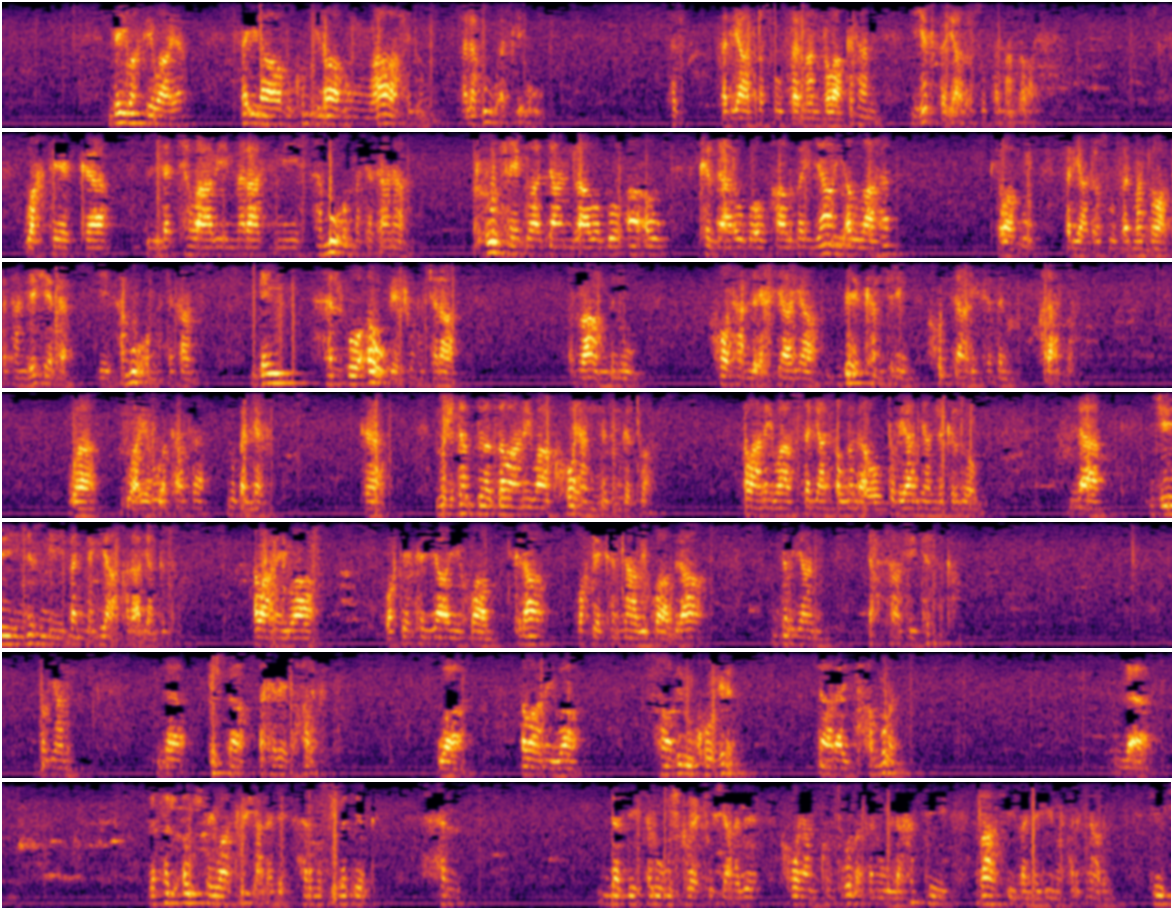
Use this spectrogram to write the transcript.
لەی وەختێ وایە فإلهکم إله واحد فله أسلموا پس فریاد رسول فرمان رواکەتان یەک فریاد رسول فرمان رواە وەختێک کە لە تەواوی مەراسمی هەموو ئەمەتەکانە ڕوحێک وا دانراوە بۆ ئا ئەو کردارە و بۆ ئەو قاڵبە یاڕی ئەللاهە کەوابوو فەریادڕەس و فەرمانڕەواکەتان یەکێکە لێ هەموو ئۆمەتەکان دەی هەر بۆ ئەو بێچوون و چرا ڕام بن و خۆتان لە ئختیاریا بێ کەمترین خودداریکردن قرار بن و دوای ڕوو ئەکاتە مبلغ کە مژدە بەوانەی وا خۆیان نزم گرتووە ئەوانەی وا سەریان هەڵنەداوە و تۆغیانیان نەکردوە و لە جێی نزمی بەندگیا قەراریان گرتوە ئەوانەی وا وەختێک کە یاوی خوا کرا وەختێک کە ناوی خوا برا دڵیان احساسی ترس دەکات دڵیان لە ترسا ئەکەوێتە حەرەکەت و ئەوانەی وا سابر و خۆگرن دارای تحملن لە لەسەر ئەو شتەی وا تووشیان ئەبێت هەر مسیبەتێک هەر دەردی سەر و مشکڵێک تووشیان ئەبێت خۆیان کنترۆل ئەکەن و لە خەتی ڕاستی بەندگی منحرف نابن هیچ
